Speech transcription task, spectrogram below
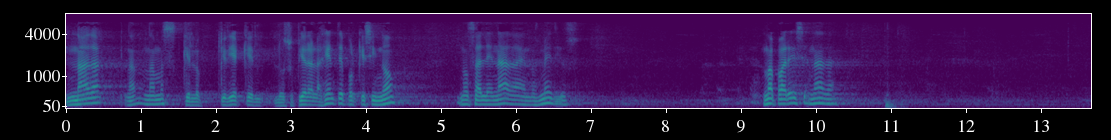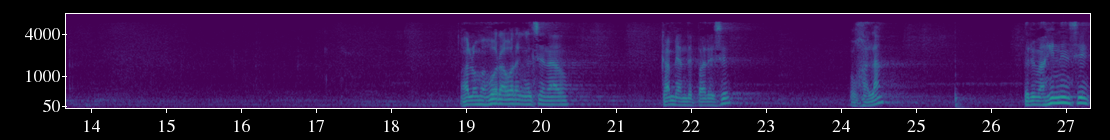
Nada, nada, más que lo quería que lo supiera la gente, porque si no, no sale nada en los medios, no aparece nada. A lo mejor ahora en el Senado cambian de parecer, ojalá, pero imagínense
